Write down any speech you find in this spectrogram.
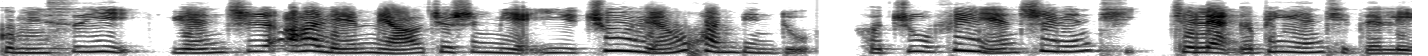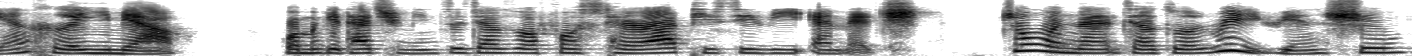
顾名思义，原汁二联苗就是免疫猪圆环病毒和猪肺炎支原体这两个病原体的联合疫苗。我们给它取名字叫做 Fostera PCV-MH，中文呢叫做瑞元舒。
